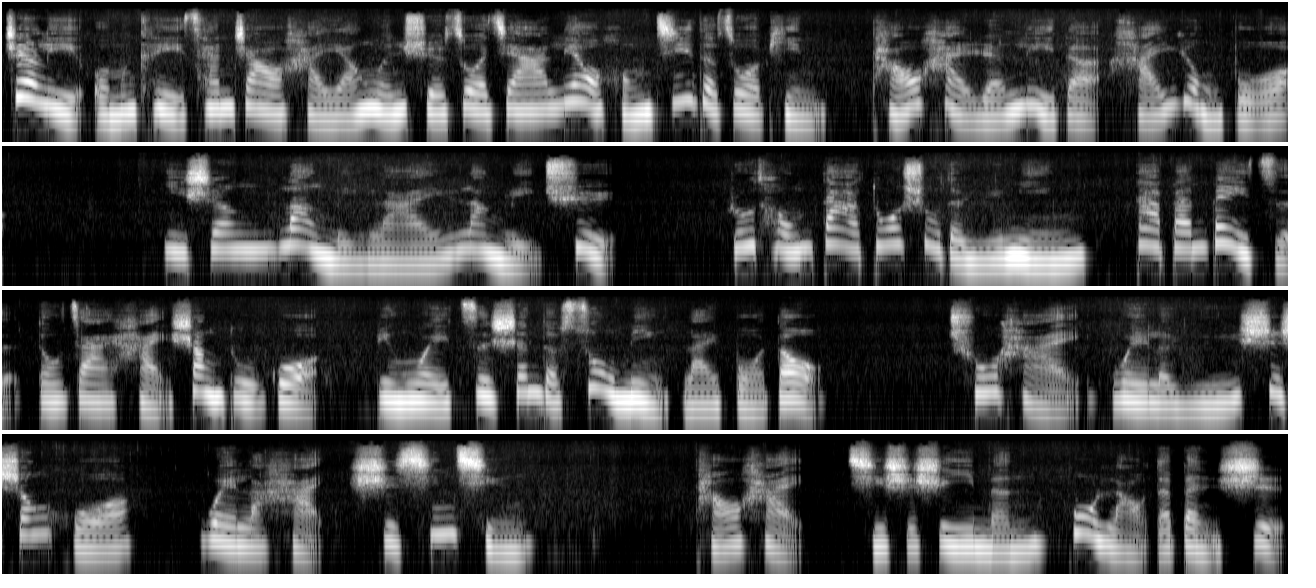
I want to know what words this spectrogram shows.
这里我们可以参照海洋文学作家廖鸿基的作品《讨海人》里的海永博，一生浪里来浪里去，如同大多数的渔民，大半辈子都在海上度过，并为自身的宿命来搏斗。出海为了鱼是生活，为了海是心情。讨海其实是一门不老的本事。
